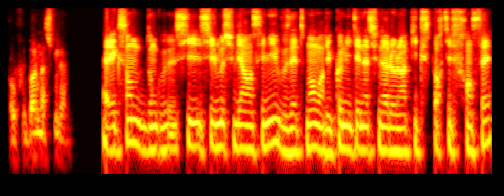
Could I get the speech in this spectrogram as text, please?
au football masculin. Alexandre, donc si, je me suis bien renseigné, vous êtes membre du Comité national olympique sportif français.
